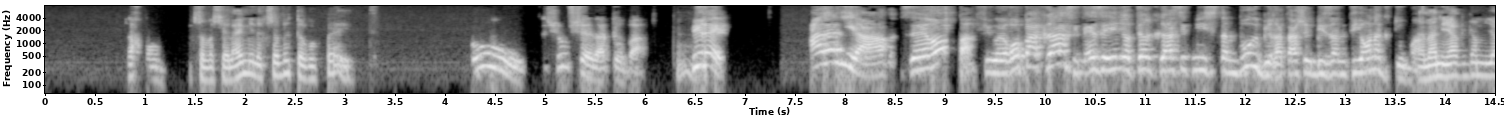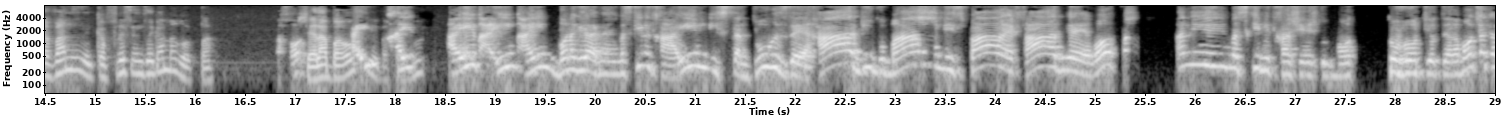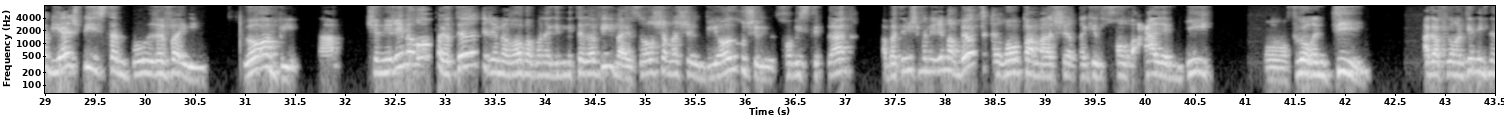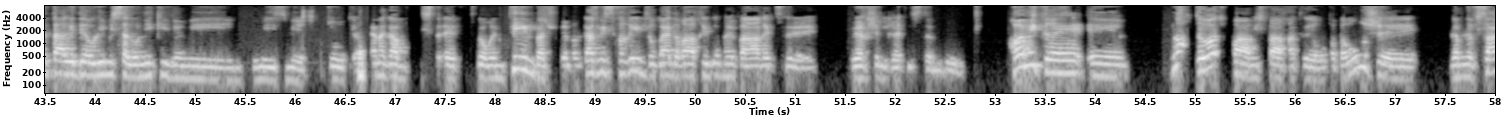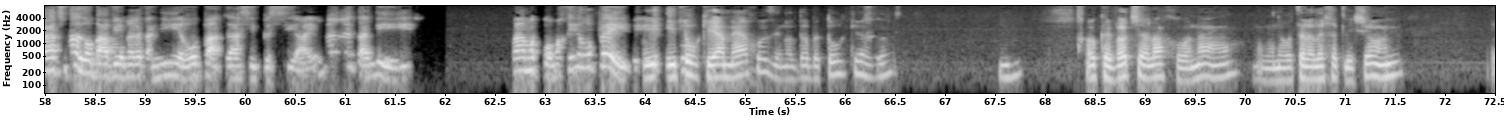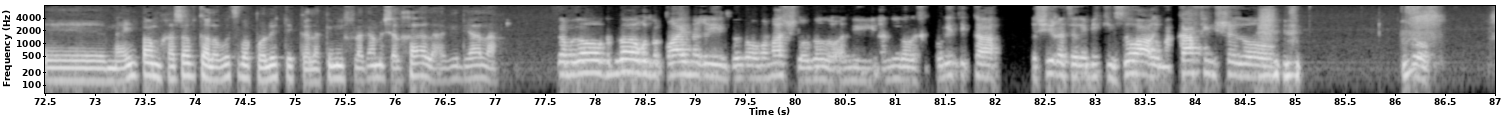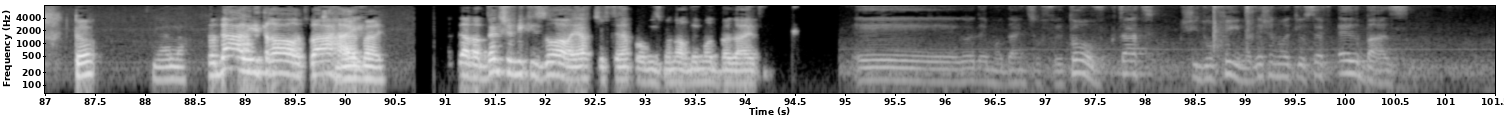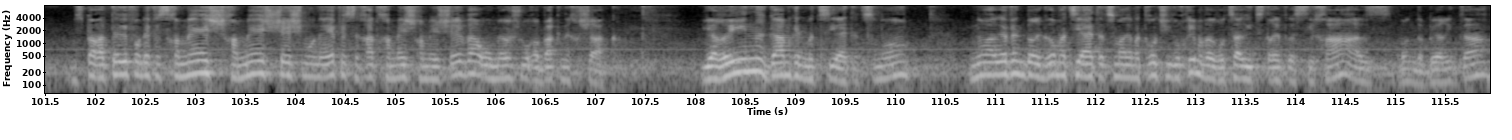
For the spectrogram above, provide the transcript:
נכון. עכשיו, השאלה אם היא נחשבת אירופאית. או, זו שוב שאלה טובה. כן. תראה, על הנייר זה אירופה, אפילו אירופה הקלאסית. איזה עיר יותר קלאסית מאיסטנבול, בירתה של ביזנטיון הקדומה, על הנייר גם יוון, קפריסין זה גם אירופה. נכון? שאלה באופי, האם-. האם, האם, האם, בוא נגיד, אני מסכים איתך, האם איסטנבול זה הדוגמה מספר אחד לאירופה? אני מסכים איתך שיש דוגמאות טובות יותר, למרות שאגב, יש באיסטנבול רבעים, לא רבים, גם, שנראים אירופה, יותר נראים אירופה, בוא נגיד, מתל אביב, האזור שם של ביולו, של רחוב איסטקלל, הבתים שם נראים הרבה יותר אירופה מאשר, נגיד, רחוב אלנבי, או פלורנטין. אגב, פלורנטין נבנתה על ידי עולים מסלוניקי ומ- ומאזמיר, טורקיה. לכן, אגב, אה, פלורנטין ומרכז מסחרים זה אולי הדבר הכי דומה בארץ לאיך שנראית איסטנבול. בכל מקרה, אה, לא, זה לא דוגמה מספר אחת לאירופה. ברור שגם נפסל עצמה לא באה והיא אומרת, אני אירופה הקלאסית בשיאה. היא אומרת, אני במקום הכי אירופאי. היא טורקיה 100%? היא נולדה בטורקיה? אוקיי, ועוד שאלה אחרונה, אבל אני רוצה ללכת לישון. אה, האם פעם חשבת לרוץ בפוליטיקה, להקים מפלגה משלך, להגיד יאללה, גם לא, גם לא לרוץ בפריימריז, ולא, ממש לא, לא, לא, אני, אני לא הולך לפוליטיקה, תשאיר את זה למיקי זוהר עם הכאפים שלו. טוב, טוב, יאללה, תודה, להתראות, ביי. ביי ביי. אגב, הבן של מיקי זוהר היה צופה פה בזמנו הרבה מאוד בלייב. אה, לא יודע אם הוא עדיין צופה. טוב, קצת שידוכים. אז יש לנו את יוסף אלבז. מספר הטלפון 05-5680-1557, הוא אומר שהוא רווק נחשק. ירין גם כן מציע את עצמו. נועה לבנברג לא מציעה את עצמה למטרות שידוכים, אבל רוצה להצטרף לשיחה, אז בואו נדבר איתה.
